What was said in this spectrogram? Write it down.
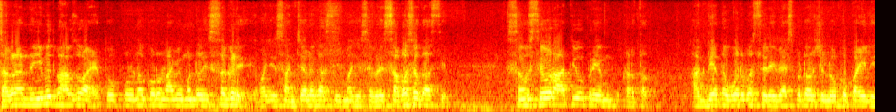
सगळा नियमित भाग जो आहे तो पूर्ण करून आम्ही मंडळी सगळे माझे संचालक असतील माझे सगळे सभासद असतील संस्थेवर अतिव प्रेम करतात. अगदी आता वर बसलेले व्यासपीठावरचे लोक पाहिले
